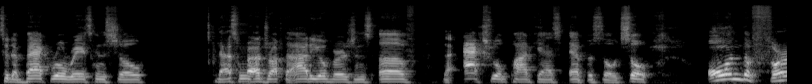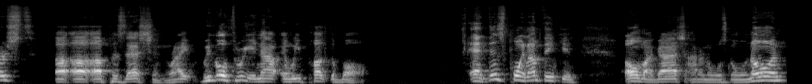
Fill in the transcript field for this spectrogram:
to the Back Row Redskins show. That's where I drop the audio versions of the actual podcast episode. So on the first a, a, a possession, right? We go three and out and we punt the ball. At this point, I'm thinking, oh my gosh, I don't know what's going on.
